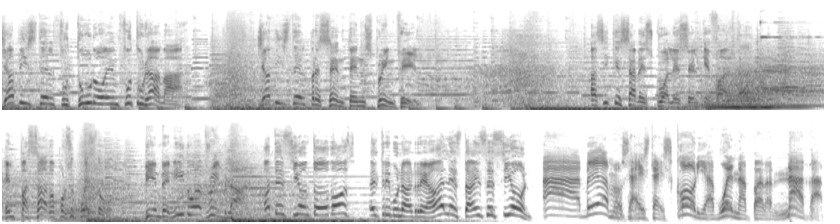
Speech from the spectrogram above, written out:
Ya viste el futuro en Futurama. Ya viste el presente en Springfield. Así que sabes cuál es el que falta. El pasado, por supuesto. Bienvenido a Dreamland. ¡Atención todos! El Tribunal Real está en sesión. Ah, veamos a esta escoria buena para nada.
